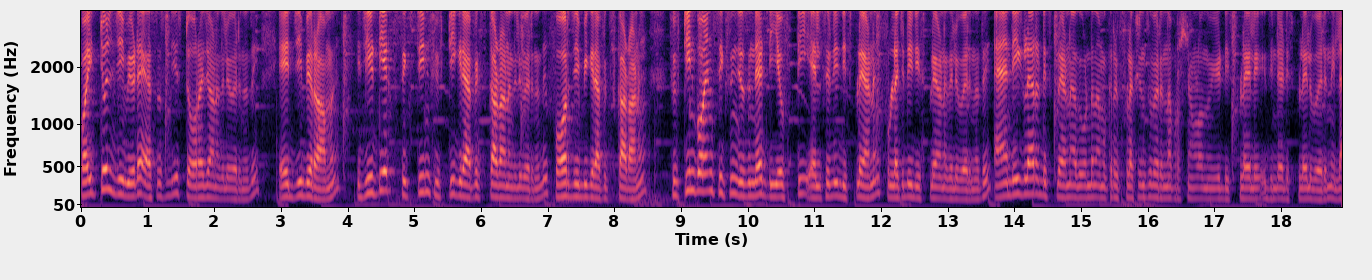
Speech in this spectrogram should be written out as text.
ഫൈവ് ട്വൽവ് ജി ബിയുടെ എസ് എസ് ഡി സ്റ്റോറേജ് ആണ് ഇതിൽ വരുന്നത്. Eight G B RAM G T X sixteen fifty graphics കാർഡാണ് ഇതിൽ വരുന്നത്. ഫോർ ജി ബി ഗ്രാഫിക്സ് കാർഡാണ് ഫിഫ്റ്റീൻ പോയിന്റ് സിക്സ് ഇഞ്ചസിന്റെ T F T L C D display ആണ്. ഫുൾ എച്ച് ഡി ഡിസ്പ്ലേ ആണ് ഇതിൽ വരുന്നത്. ആന്റി ഗ്ലെയർ ഡിസ്പ്ലേ ആണ്. അതുകൊണ്ട് നമുക്ക് റിഫ്ലക്ഷൻസ് വരുന്ന പ്രശ്നങ്ങളൊന്നും ഈ ഡിസ്പ്ലേയിൽ ഇതിന്റെ ഡിസ്പ്ലേയിൽ വരുന്നില്ല.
